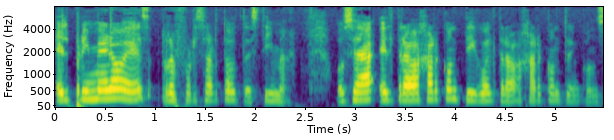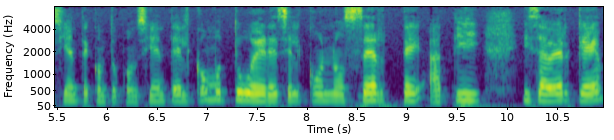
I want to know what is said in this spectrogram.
El primero es reforzar tu autoestima, o sea, el trabajar contigo, el trabajar con tu inconsciente, con tu consciente, el cómo tú eres, el conocerte a ti y saber qué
